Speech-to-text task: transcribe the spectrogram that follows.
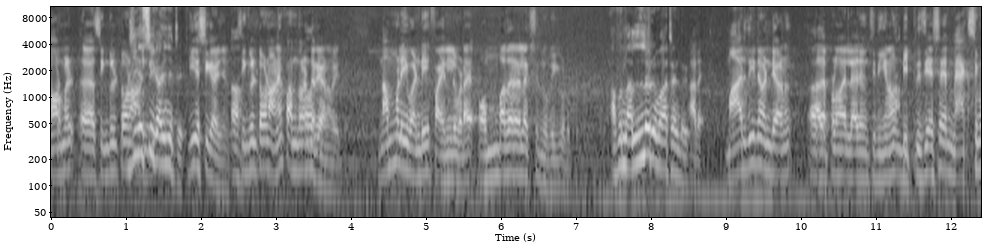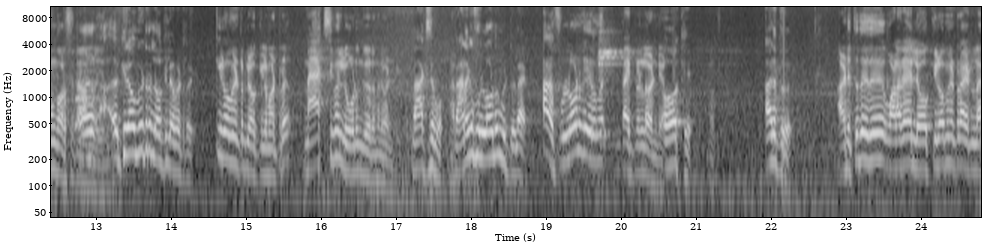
normal single tone G S T കഴിഞ്ഞിട്ട്. ജി എസ് ടി കഴിഞ്ഞു. സിംഗിൾ ടോൺ ആണെങ്കിൽ പന്ത്രണ്ടരയാണ് റേറ്റ് നമ്മൾ ഈ വണ്ടി ഫൈനൽ ഇവിടെ ഒമ്പതര ലക്ഷം രൂപയ്ക്ക് കൊടുക്കും. അപ്പൊ നല്ലൊരു മാറ്റം അതെ. മാരുതിന്റെ വണ്ടിയാണ്. അതെപ്പോഴും എല്ലാവരും ചിന്തിക്കണം. ഡിപ്രിസിയേഷൻ മാക്സിമം കുറച്ചിട്ടാണ് kilometre low kilometre kilometre low kilometre maximum ലോഡും കയറുന്ന വണ്ടി. മാക്സിമം വേണമെങ്കിൽ ഫുൾ ലോഡും കിട്ടും അല്ലേ? അതെ ഫുൾ ലോൺ കയറുന്ന ടൈപ്പിലുള്ള വണ്ടിയാണ്. ഓക്കെ അടുത്തത്. അടുത്തത് ഇത് വളരെ ലോ കിലോമീറ്റർ ആയിട്ടുള്ള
